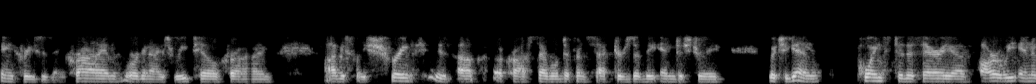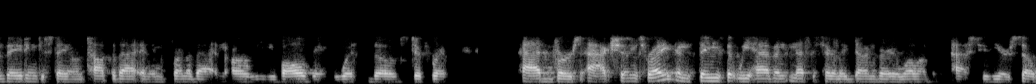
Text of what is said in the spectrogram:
increases in crime, organized retail crime. Obviously, shrink is up across several different sectors of the industry, which again points to this area of are we innovating to stay on top of that and in front of that? And are we evolving with those different adverse actions, right? And things that we haven't necessarily done very well over the past few years. So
